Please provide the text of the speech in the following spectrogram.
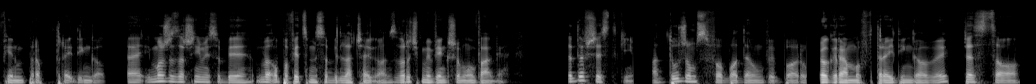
firm prop tradingowych. I może zacznijmy sobie, my opowiedzmy sobie dlaczego. Zwróćmy większą uwagę. Przede wszystkim ma dużą swobodę wyboru programów tradingowych, przez co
